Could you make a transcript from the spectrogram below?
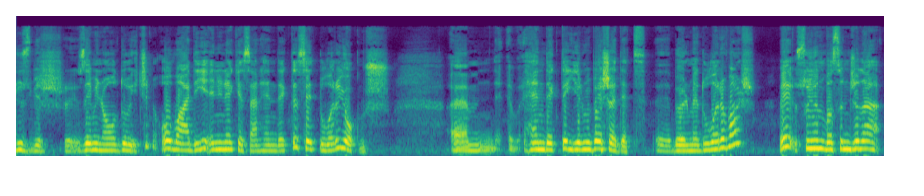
düz bir e, zemin olduğu için o vadiyi enine kesen hendekte set duvarı yokmuş. Hendek'te 25 adet bölme duvarı var ve suyun basıncına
